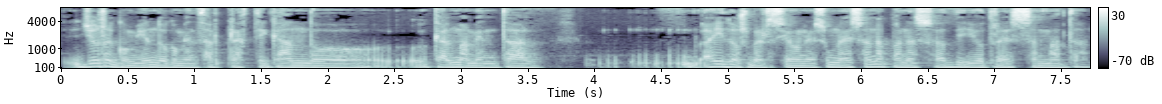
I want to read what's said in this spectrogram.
yo recomiendo comenzar practicando calma mental, hay dos versiones, una es Anapanasati y otra es Samatha.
